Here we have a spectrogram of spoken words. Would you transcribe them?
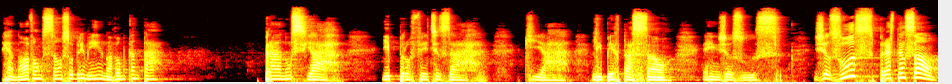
Renova a unção sobre mim, nós vamos cantar. Para anunciar e profetizar que há libertação em Jesus. Jesus, presta atenção,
